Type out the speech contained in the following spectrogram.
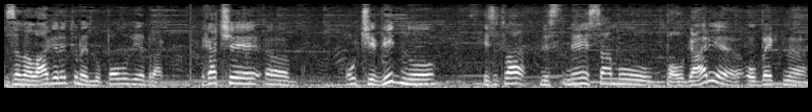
за налагането на еднополовия брак. Така че а, очевидно и затова не е само България обект на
